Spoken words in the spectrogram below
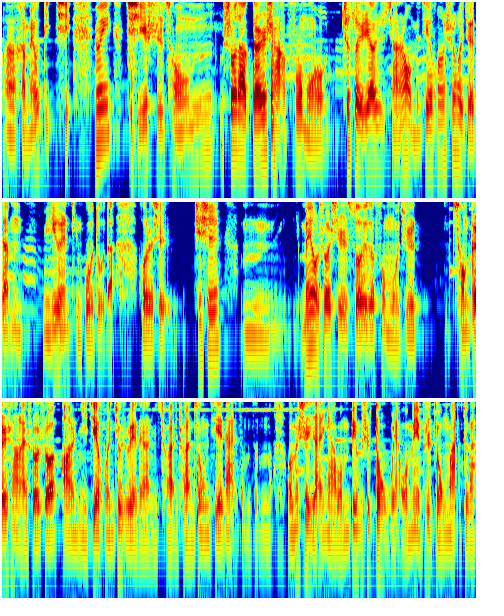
呃很没有底气，因为其实从说到根儿上，父母之所以要想让我们结婚，是会觉得嗯，你一个人挺孤独的，或者是其实嗯，没有说是所有的父母就是。从根儿上来说，说啊，你结婚就是为了让你传传宗接代，怎么怎么的？我们是人呀，我们并不是动物呀，我们也不是种马，对吧？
